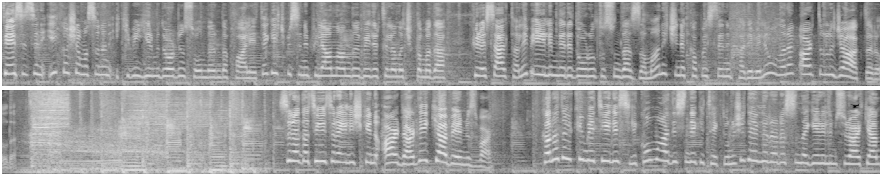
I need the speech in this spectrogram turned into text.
Tesisin ilk aşamasının 2024'ün sonlarında faaliyete geçmesinin planlandığı belirtilen açıklamada küresel talep eğilimleri doğrultusunda zaman içinde kapasitenin kademeli olarak artırılacağı aktarıldı. Sırada Twitter'a ilişkin ard arda iki haberimiz var. Kanada hükümeti ile Silikon Vadisi'ndeki teknoloji devleri arasında gerilim sürerken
